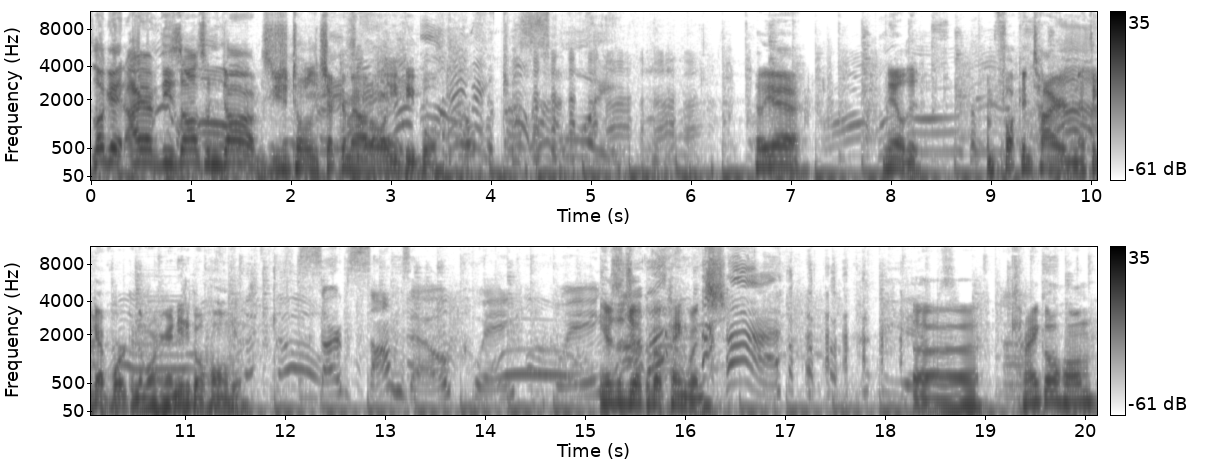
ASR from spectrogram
Look it, I have these awesome dogs. You should totally check them out, all you people. Hell yeah. Nailed it. I'm fucking tired and I think I have work in the morning. I need to go home. Here's a joke about penguins. Uh, can I go home?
